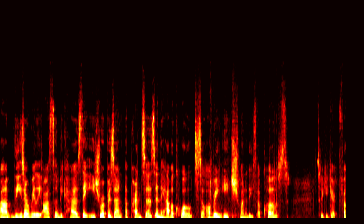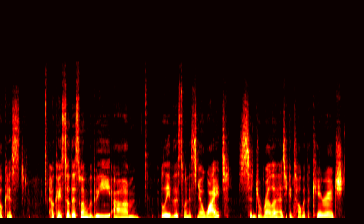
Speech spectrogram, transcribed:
um, these are really awesome because they each represent a princess and they have a quote. So I'll bring each one of these up close so we can get focused. Okay, so this one would be, um, I believe this one is Snow White. Cinderella, as you can tell with the carriage.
